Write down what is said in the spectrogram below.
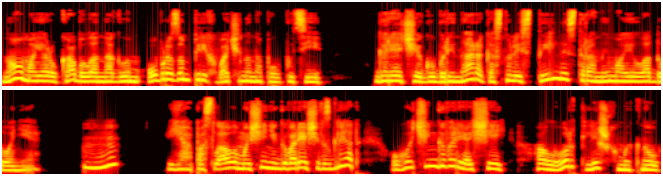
Но моя рука была наглым образом перехвачена на полпути — Горячие губы Ринара коснулись тыльной стороны моей ладони. «Угу». Я послала мужчине говорящий взгляд, очень говорящий, а лорд лишь хмыкнул.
